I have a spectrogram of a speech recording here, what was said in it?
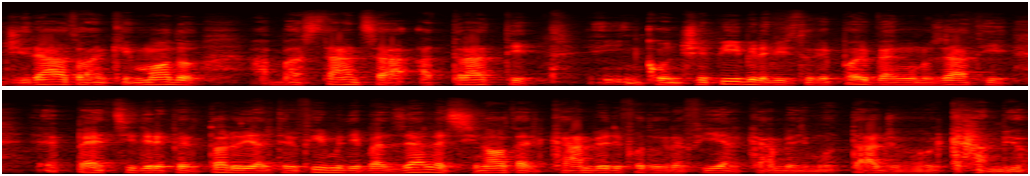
girato anche in modo abbastanza a tratti inconcepibile, visto che poi vengono usati eh, pezzi di repertorio di altri film di Bazzella e si nota il cambio di fotografia, il cambio di montaggio, il cambio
